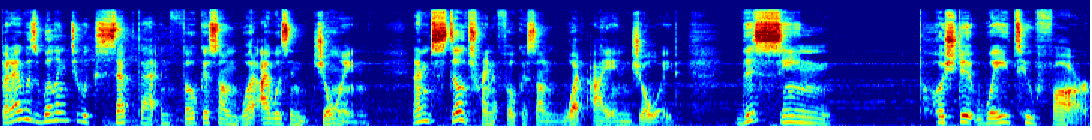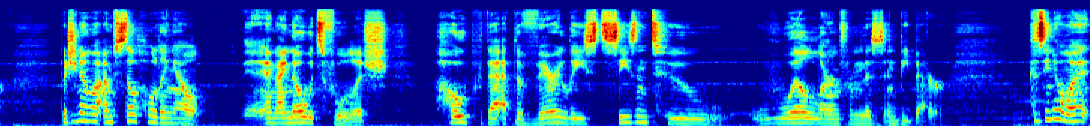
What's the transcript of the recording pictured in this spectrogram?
but I was willing to accept that and focus on what I was enjoying. And I'm still trying to focus on what I enjoyed. This scene pushed it way too far. But you know what? I'm still holding out and I know it's foolish, hope that at the very least season 2 will learn from this and be better. Because you know what?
